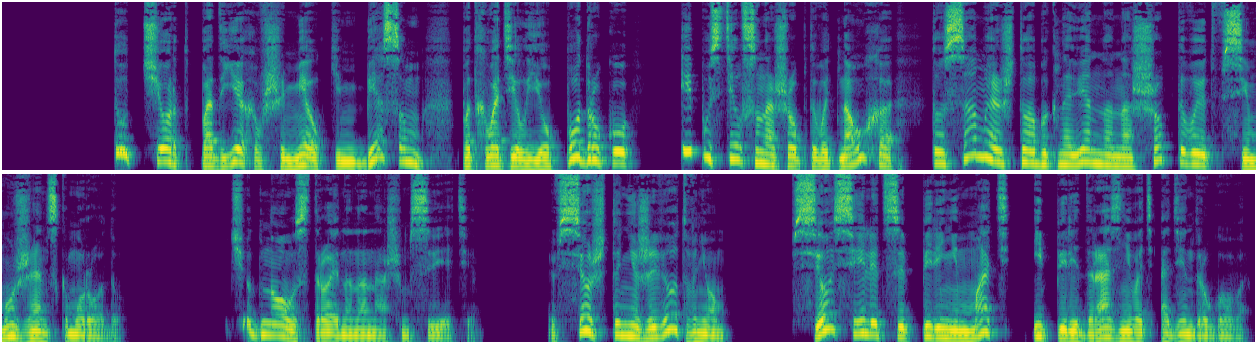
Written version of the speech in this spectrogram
Тут черт, подъехавший мелким бесом, подхватил ее под руку и пустился нашептывать на ухо то самое, что обыкновенно нашептывают всему женскому роду. Чудно устроено на нашем свете. Все, что не живет в нем, все силится перенимать и передразнивать один другого.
